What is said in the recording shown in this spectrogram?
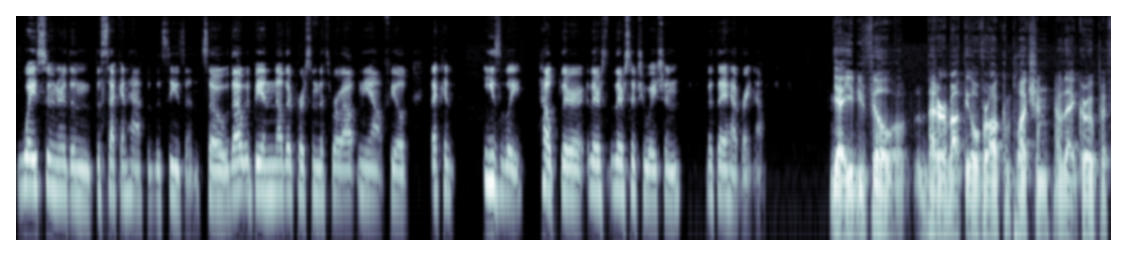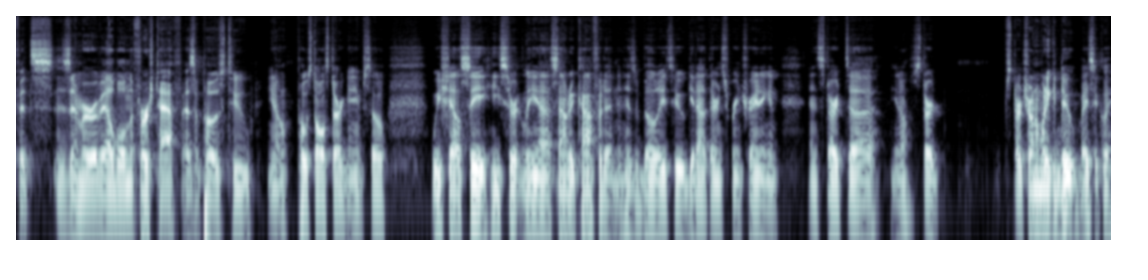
way sooner than the second half of the season. So that would be another person to throw out in the outfield that could easily help their their their situation that they have right now. Yeah, you'd, feel better about the overall complexion of that group if it's Zimmer available in the first half as opposed to you know post All Star game. So we shall see. He certainly uh, sounded confident in his ability to get out there in spring training and and start uh, you know start start showing him what he can do. Basically,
